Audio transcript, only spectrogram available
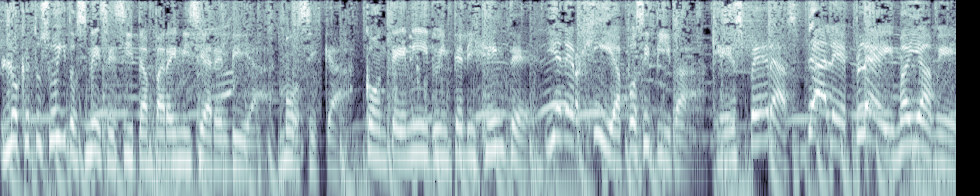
Lo que tus oídos necesitan para iniciar el día. Música, contenido inteligente y energía positiva. ¿Qué esperas? Dale Play Miami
